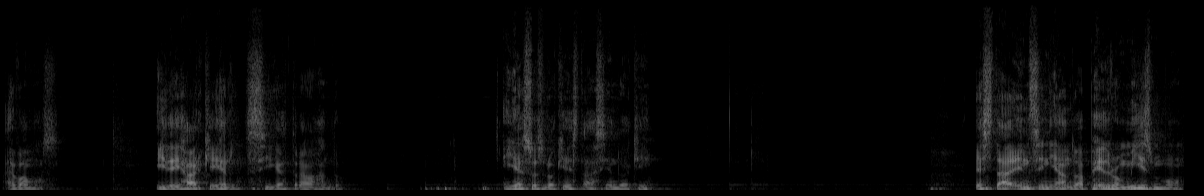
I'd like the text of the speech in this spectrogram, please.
ahí vamos. Y dejar que Él siga trabajando. Y eso es lo que está haciendo aquí. Está enseñando a Pedro mismo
